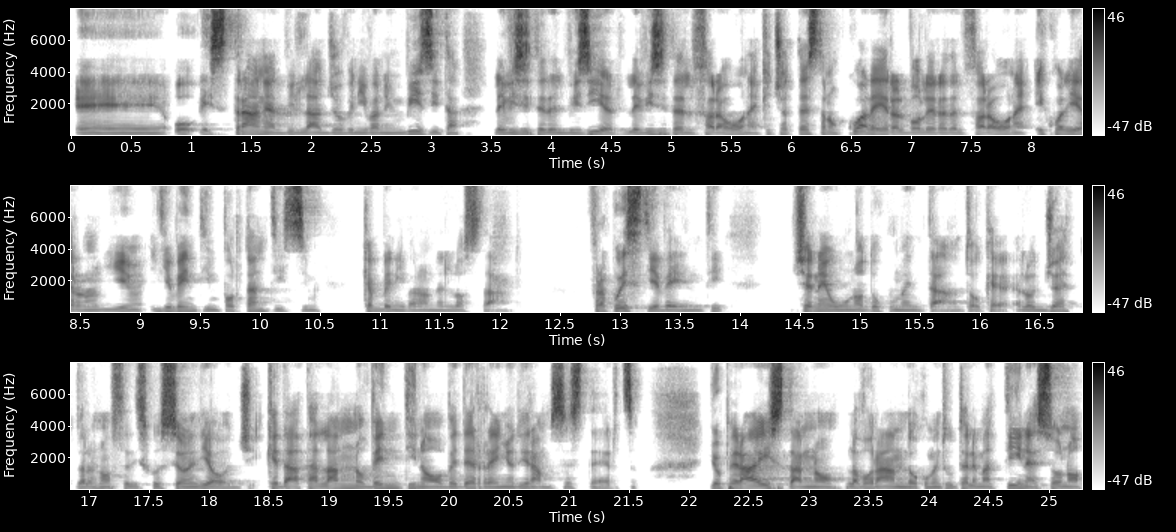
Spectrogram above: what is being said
eh, o estranee al villaggio venivano in visita, le visite del visir, le visite del faraone, che ci attestano quale era il volere del faraone e quali erano gli, gli eventi importantissimi che avvenivano nello Stato. Fra questi eventi ce n'è uno documentato, che è l'oggetto della nostra discussione di oggi, che data l'anno 29 del regno di Ramses III. Gli operai stanno lavorando come tutte le mattine, sono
